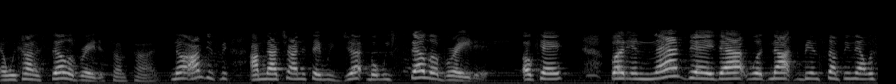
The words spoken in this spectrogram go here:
and we kind of celebrate it sometimes. No, I'm just, I'm not trying to say we just, but we celebrate it, okay? But in that day, that would not have been something that was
